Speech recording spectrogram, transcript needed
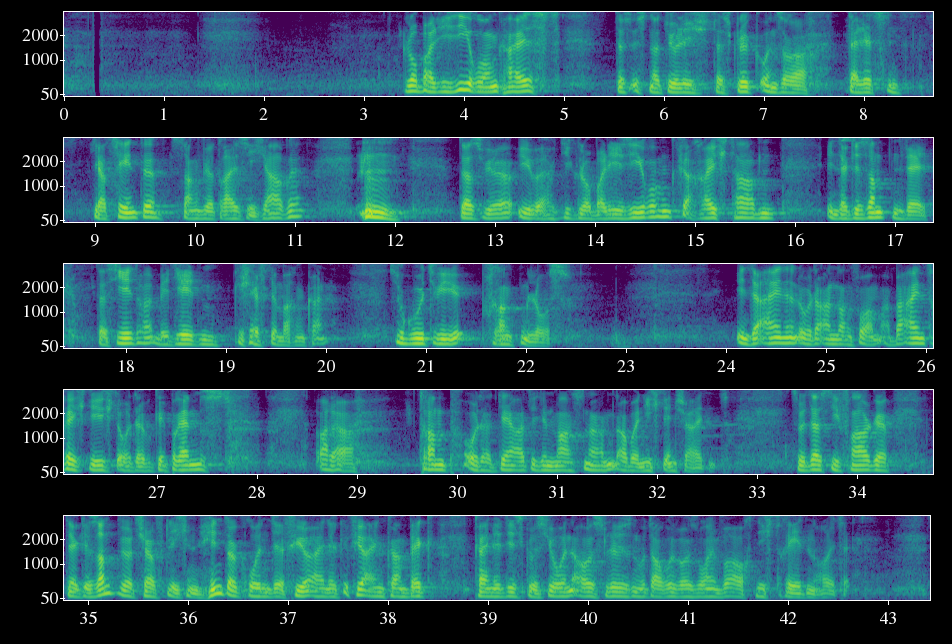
Globalisierung heißt, das ist natürlich das Glück unserer der letzten Jahrzehnte, sagen wir 30 Jahre, dass wir über die Globalisierung erreicht haben in der gesamten Welt, dass jeder mit jedem Geschäfte machen kann, so gut wie schrankenlos. In der einen oder anderen Form beeinträchtigt oder gebremst, aller Trump oder derartigen Maßnahmen, aber nicht entscheidend sodass die Frage der gesamtwirtschaftlichen Hintergründe für, eine, für ein Comeback keine Diskussion auslösen und darüber wollen wir auch nicht reden heute.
